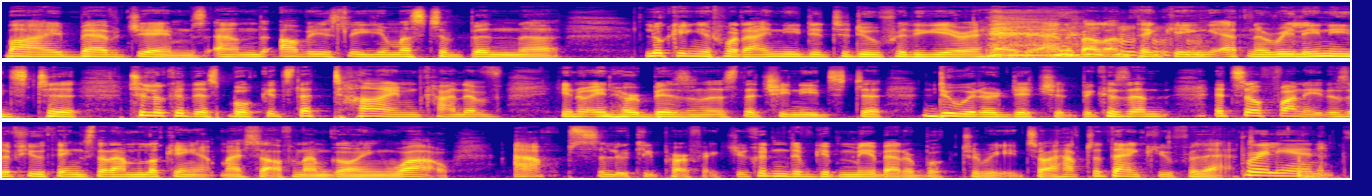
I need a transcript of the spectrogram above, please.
by Bev James. And obviously, you must have been uh, looking at what I needed to do for the year ahead, Annabelle, I'm thinking Eithne really needs to to look at this book. It's that time kind of, you know, in her business that she needs to do it or ditch it. Because then it's so funny. There's a few things that I'm looking at myself and I'm going, wow, absolutely perfect. You couldn't have given me a better book to read. So I have to thank you for that. Brilliant.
